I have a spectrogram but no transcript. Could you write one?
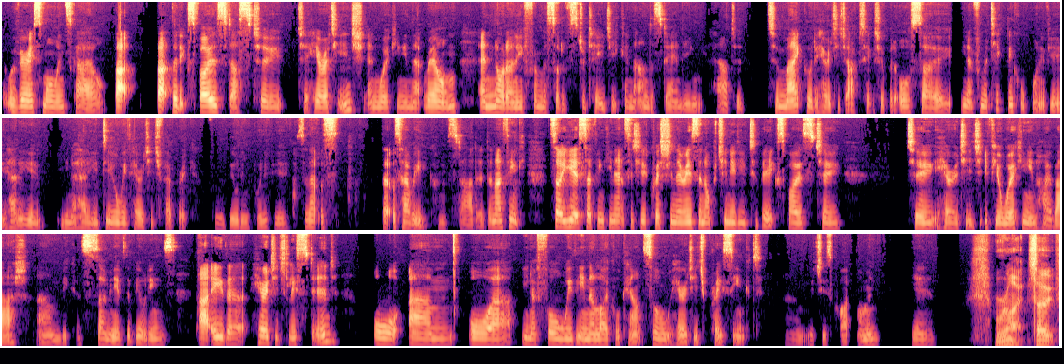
that were very small in scale, but but that exposed us to to heritage and working in that realm, and not only from a sort of strategic and understanding how to to make good heritage architecture, but also you know from a technical point of view, how do you you know how do you deal with heritage fabric from a building point of view? So that was that was how we kind of started, and I think so. Yes, I think in answer to your question, there is an opportunity to be exposed to to heritage if you're working in Hobart, um, because so many of the buildings are either heritage listed or um, or you know fall within a local council heritage precinct, um, which is quite common. Yeah. Right. So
